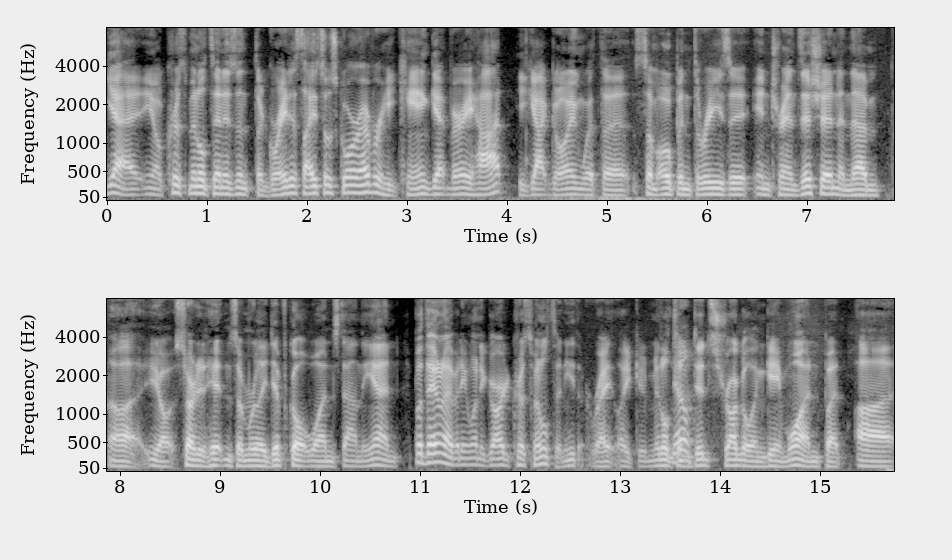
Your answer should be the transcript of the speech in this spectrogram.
yeah you know khris middleton isn't the greatest iso scorer ever. He can get very hot. He got going with the some open threes in transition and then uh, you know started hitting some really difficult ones down the end. But they don't have anyone to guard khris middleton either right? Like middleton No. did struggle in game one but uh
